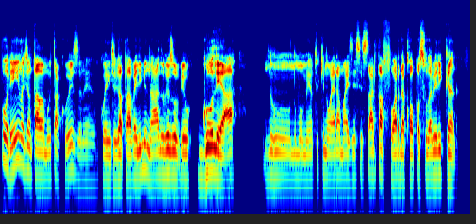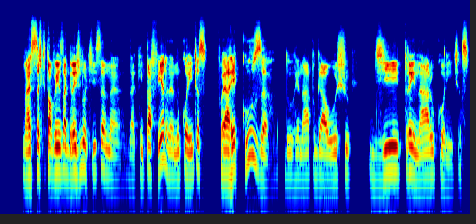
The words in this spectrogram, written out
Porém, não adiantava muita coisa, né? O Corinthians já estava eliminado, resolveu golear no, no momento que não era mais necessário estar tá fora da Copa Sul-Americana. Mas acho que talvez a grande notícia né, da quinta-feira né, no Corinthians foi a recusa do Renato Gaúcho de treinar o Corinthians.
